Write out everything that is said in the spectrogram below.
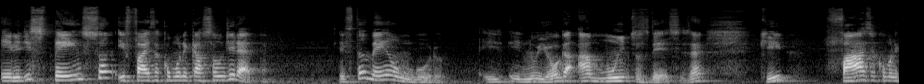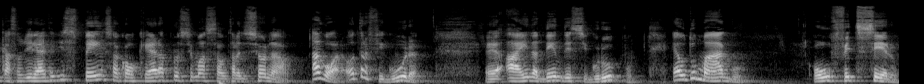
ele dispensa e faz a comunicação direta. Esse também é um guru. E, e no yoga há muitos desses, né? Que faz a comunicação direta e dispensa qualquer aproximação tradicional. Agora, outra figura, é, ainda dentro desse grupo, é o do mago, ou feiticeiro.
